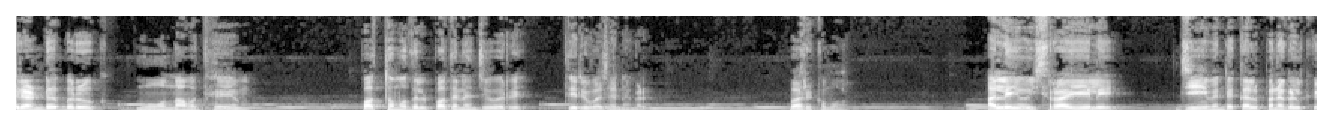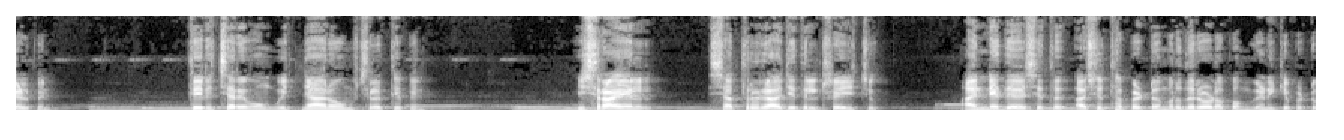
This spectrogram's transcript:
രണ്ട് ബറൂഖ് മൂന്നാം അധ്യായം പത്ത് മുതൽ പതിനഞ്ച് വരെ തിരുവചനങ്ങൾ. ബാരക്കുമോർ അല്ലയോ ഇസ്രായേലെ ജീവന്റെ കൽപ്പനകൾ കേൾപ്പിൻ. തിരിച്ചറിവും വിജ്ഞാനവും ശ്രദ്ധിപ്പിൻ. ഇസ്രായേൽ ശത്രുരാജ്യത്തിൽ ക്ഷയിച്ചു. അന്യദേശത്ത് അശുദ്ധപ്പെട്ട് മൃതരോടൊപ്പം ഗണിക്കപ്പെട്ടു.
